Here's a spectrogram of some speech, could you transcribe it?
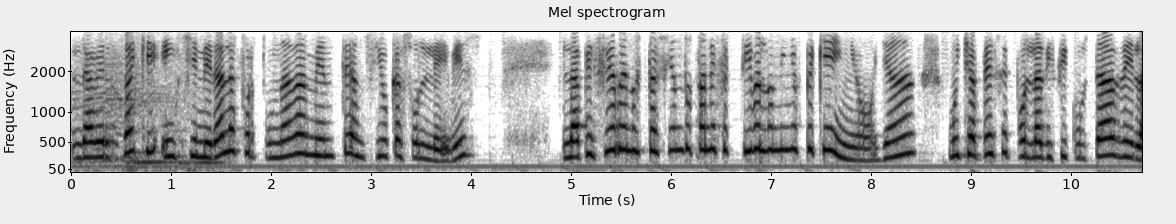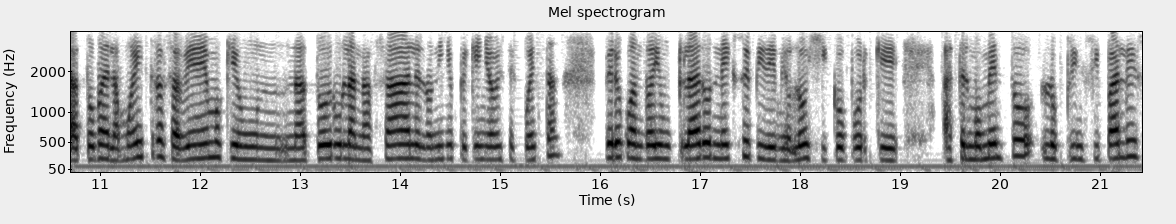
La verdad que en general afortunadamente han sido casos leves, la PCR no está siendo tan efectiva en los niños pequeños, ¿ya? Muchas veces por la dificultad de la toma de la muestra, sabemos que una tórula nasal en los niños pequeños a veces cuesta, pero cuando hay un claro nexo epidemiológico, porque hasta el momento los principales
